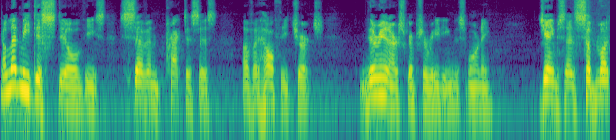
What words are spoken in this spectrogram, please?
Now, let me distill these seven practices of a healthy church. They're in our scripture reading this morning. James says, Submit,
